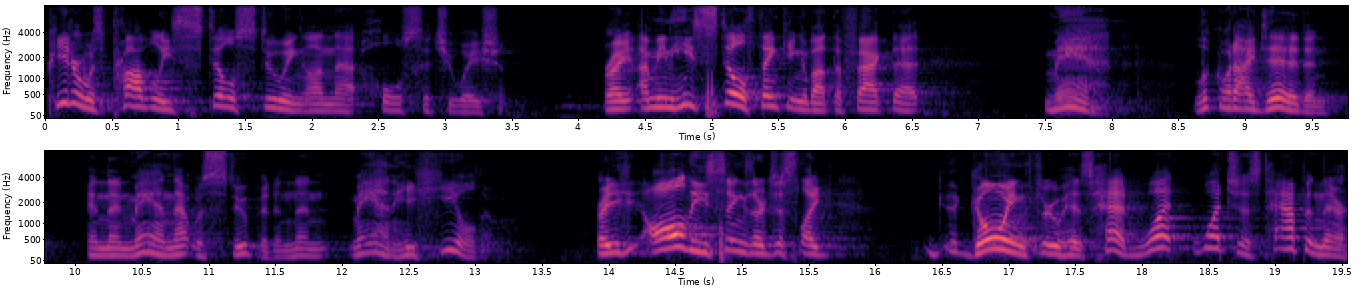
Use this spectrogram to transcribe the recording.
Peter was probably still stewing on that whole situation, right? I mean, he's still thinking about the fact that, man, look what I did, and, and then, man, that was stupid, and then, man, he healed him, right? All these things are just like going through his head. What, what just happened there?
